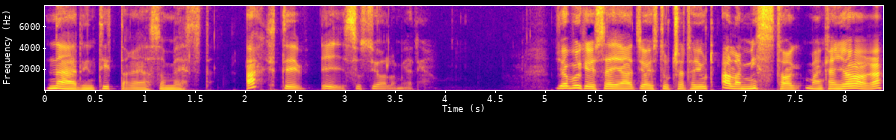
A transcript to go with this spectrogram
när din tittare är som mest aktiv i sociala medier. Jag brukar ju säga att jag i stort sett har gjort alla misstag man kan göra.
